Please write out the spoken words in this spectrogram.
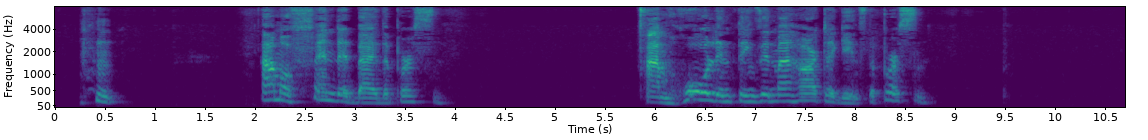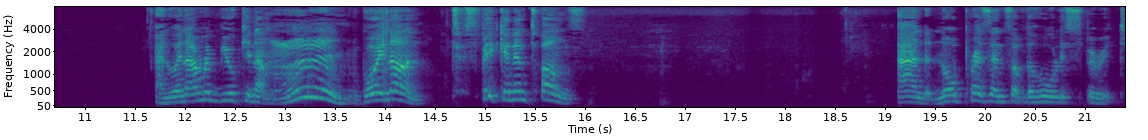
I'm offended by the person. I'm holding things in my heart against the person. And when I'm rebuking, I'm mm, going on, speaking in tongues. And no presence of the Holy Spirit.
